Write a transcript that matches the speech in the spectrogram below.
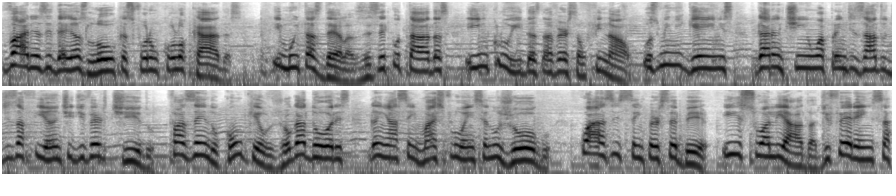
Várias ideias loucas foram colocadas. e muitas delas executadas e incluídas na versão final. Os minigames garantiam um aprendizado desafiante e divertido, fazendo com que os jogadores ganhassem mais fluência no jogo, quase sem perceber. Isso aliado à diferença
